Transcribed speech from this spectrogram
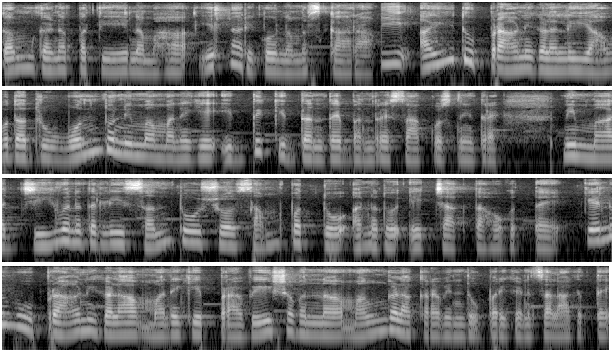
ಗಂ ಗಣಪತಿಯೇ ನಮಃ. ಎಲ್ಲರಿಗೂ ನಮಸ್ಕಾರ. ಈ ಐದು ಪ್ರಾಣಿಗಳಲ್ಲಿ ಯಾವುದಾದ್ರೂ ಒಂದು ನಿಮ್ಮ ಮನೆಗೆ ಇದ್ದಕ್ಕಿದ್ದಂತೆ ಬಂದರೆ ಸಾಕು ಸ್ನೇಹಿತರೆ, ನಿಮ್ಮ ಜೀವನದಲ್ಲಿ ಸಂತೋಷ, ಸಂಪತ್ತು ಅನ್ನೋದು ಹೆಚ್ಚಾಗ್ತಾ ಹೋಗುತ್ತೆ. ಕೆಲವು ಪ್ರಾಣಿಗಳ ಮನೆಗೆ ಪ್ರವೇಶವನ್ನ ಮಂಗಳಕರವೆಂದು ಪರಿಗಣಿಸಲಾಗುತ್ತೆ.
